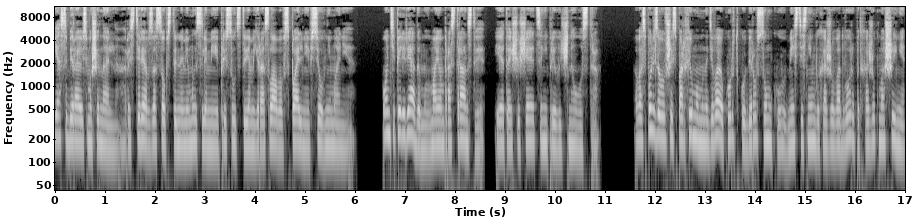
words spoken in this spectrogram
Я собираюсь машинально, растеряв за собственными мыслями и присутствием Ярослава в спальне все внимание. Он теперь рядом, в моем пространстве, и это ощущается непривычно остро. Воспользовавшись парфюмом, надеваю куртку, беру сумку, вместе с ним выхожу во двор и подхожу к машине,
